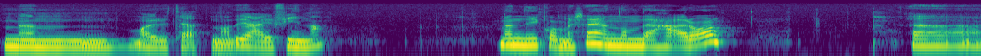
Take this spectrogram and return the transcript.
Men majoriteten av de er jo fine. Men de kommer seg gjennom det her òg. Eh,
